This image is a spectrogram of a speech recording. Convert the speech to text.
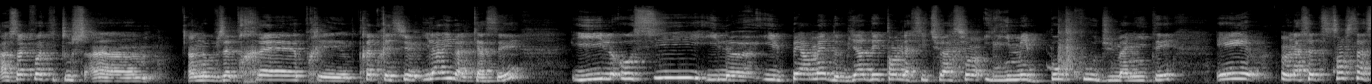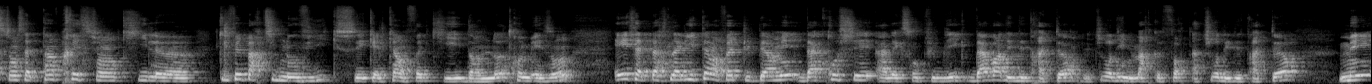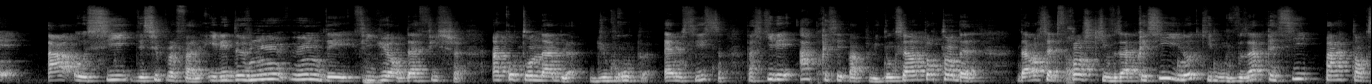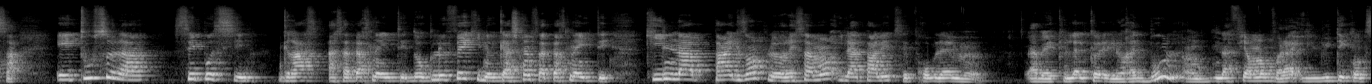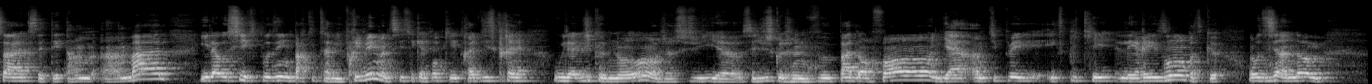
à chaque fois qu'il touche un, objet très, précieux, il arrive à le casser. Il aussi, il, il permet de bien détendre la situation, il y met beaucoup d'humanité et on a cette sensation, cette impression qu'il euh, qu'il fait partie de nos vies, que c'est quelqu'un en fait qui est dans notre maison. Et cette personnalité en fait lui permet d'accrocher avec son public, d'avoir des détracteurs. J'ai toujours dit une marque forte a toujours des détracteurs, mais a aussi des super fans. Il est devenu une des figures d'affiche incontournable du groupe M6 parce qu'il est apprécié par le public. Donc c'est important d'avoir cette frange qui vous apprécie, une autre qui ne vous apprécie pas tant que ça. Et tout cela, c'est possible grâce à sa personnalité. Donc le fait qu'il ne cache rien de sa personnalité, qu'il n'a, par exemple, récemment, il a parlé de ses problèmes avec l'alcool et le Red Bull, en affirmant que voilà, il luttait contre ça, que c'était un, mal. Il a aussi exposé une partie de sa vie privée, même si c'est quelqu'un qui est très discret, où il a dit que non, je suis, euh, c'est juste que je ne veux pas d'enfant. Il a un petit peu expliqué les raisons parce que on dit un homme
